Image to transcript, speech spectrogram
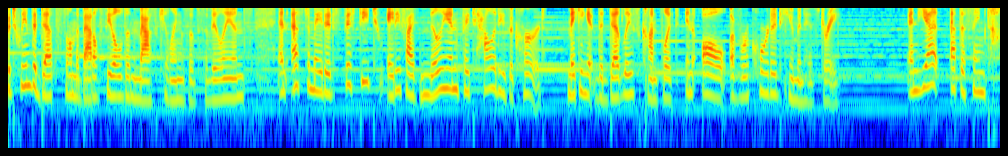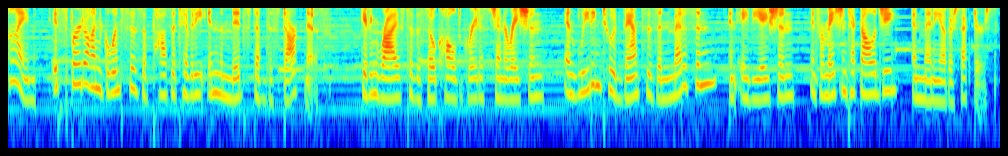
Between the deaths on the battlefield and the mass killings of civilians, an estimated 50 to 85 million fatalities occurred, making it the deadliest conflict in all of recorded human history. And yet, at the same time, it spurred on glimpses of positivity in the midst of this darkness, giving rise to the so called greatest generation and leading to advances in medicine, in aviation, information technology, and many other sectors.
